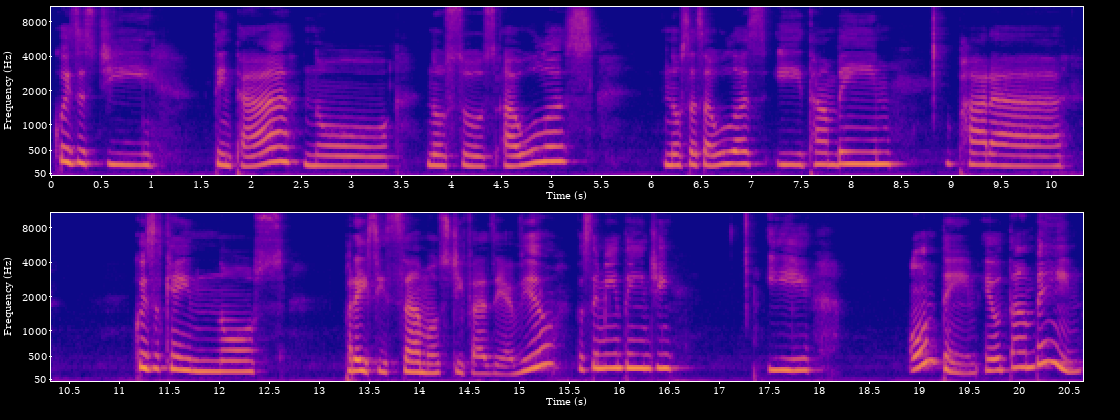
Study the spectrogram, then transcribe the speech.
coisas de tentar no nossos aulas, nossas aulas e também para coisas que nós precisamos de fazer, viu? Você me entende? E ontem eu também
